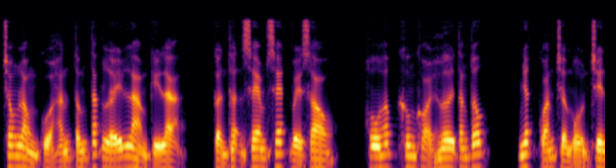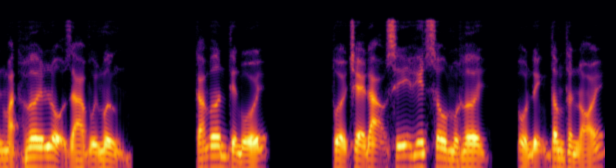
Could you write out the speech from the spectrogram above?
Trong lòng của hắn tấm tắc lấy làm kỳ lạ, cẩn thận xem xét về sau, hô hấp không khỏi hơi tăng tốc, nhất quán trầm ổn trên mặt hơi lộ ra vui mừng. Cảm ơn tiền bối. Tuổi trẻ đạo sĩ hít sâu một hơi, ổn định tâm thần nói.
